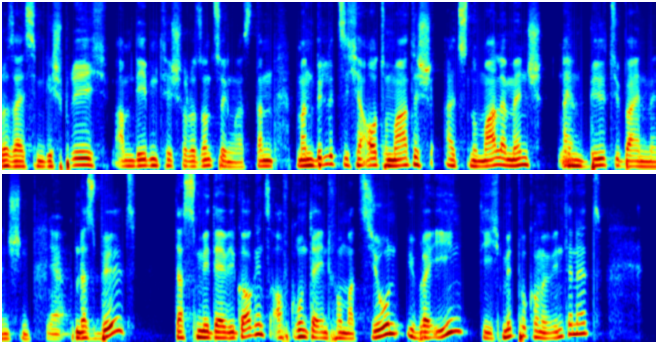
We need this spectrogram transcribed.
Oder sei es im Gespräch, am Nebentisch oder sonst irgendwas, dann man bildet sich ja automatisch als normaler Mensch Ja. ein Bild über einen Menschen. Ja. Und das Bild, das mir David Goggins aufgrund der Information über ihn, die ich mitbekomme im Internet,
